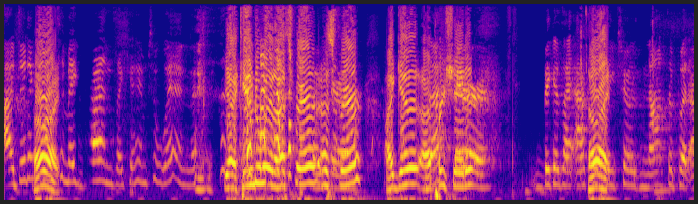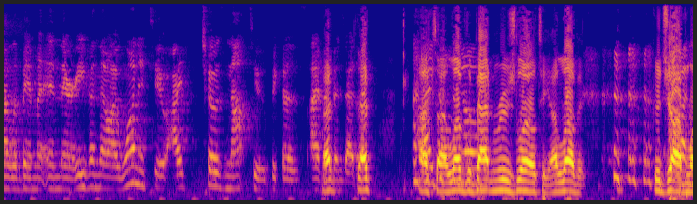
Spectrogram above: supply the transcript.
I didn't All come right. to make friends. I came to win. Yeah, it came to win. That's fair. That's Okay. fair. I get it. I That's appreciate it. Because I actively right. chose not to put Alabama in there, even though I wanted to. I chose not to because I have a That, vendetta. that, that's, I, don't love the. Baton Rouge loyalty. I love it. Good I job, no-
